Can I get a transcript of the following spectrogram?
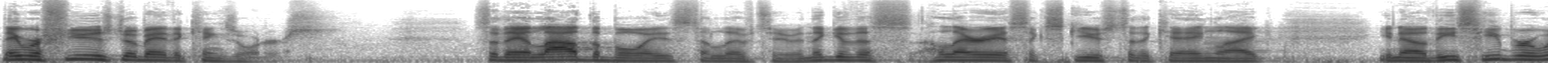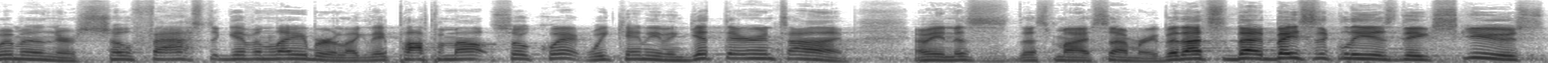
they refused to obey the king's orders. So they allowed the boys to live too. And they give this hilarious excuse to the king, like, you know, these Hebrew women, they're so fast at giving labor. Like they pop them out so quick, we can't even get there in time. I mean, this, that's my summary. But that's, that basically is the excuse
